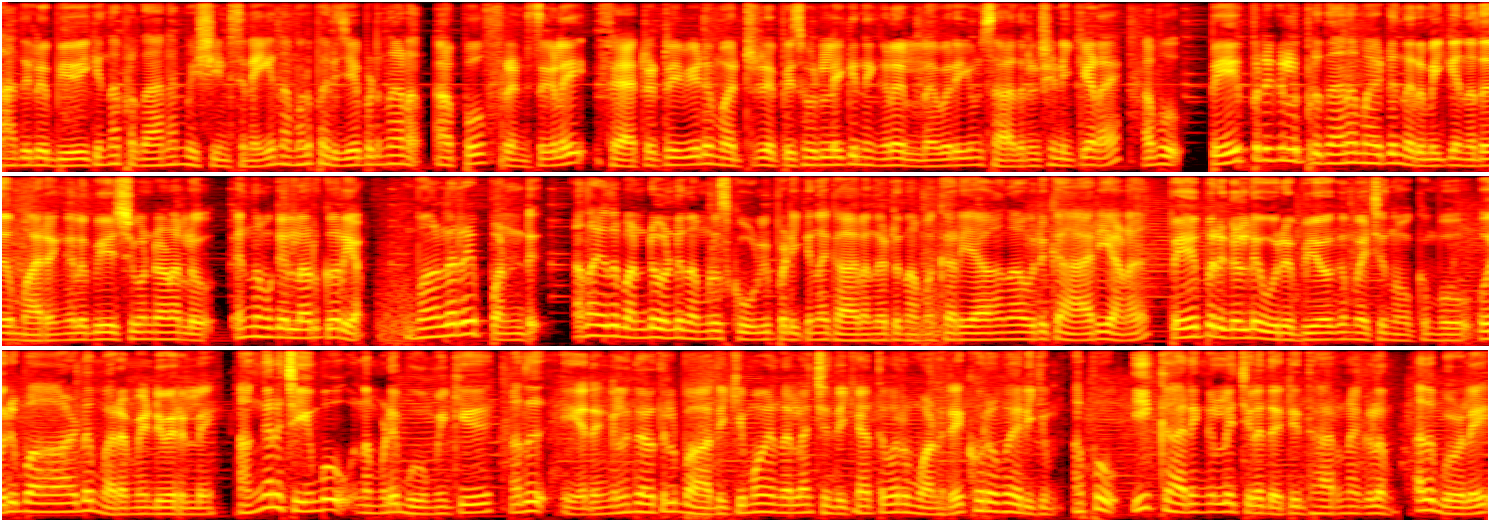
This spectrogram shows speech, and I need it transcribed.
അതിലുപയോഗിക്കുന്ന പ്രധാന മെഷീൻസിനെയും നമ്മൾ പരിചയപ്പെടുന്നതാണ്. അപ്പോൾ ഫ്രണ്ട്സുകളെ ഫാക്ടറി ടി വിയുടെ മറ്റൊരു എപ്പിസോഡിലേക്ക് നിങ്ങൾ എല്ലാവരെയും സാധനം ക്ഷണിക്കണേ അപ്പോൾ പേപ്പറുകൾ പ്രധാനമായിട്ട് നിർമ്മിക്കുന്നത് മരങ്ങൾ ഉപയോഗിച്ചുകൊണ്ടാണല്ലോ എന്ന് നമുക്ക് എല്ലാവർക്കും അറിയാം. വളരെ പണ്ട്. അതായത് പണ്ട് കൊണ്ട് നമ്മൾ സ്കൂളിൽ പഠിക്കുന്ന കാലം തൊട്ട് നമുക്കറിയാവുന്ന ഒരു കാര്യമാണ്. പേപ്പറുകളുടെ ഒരു ഉപയോഗം വെച്ച് നോക്കുമ്പോൾ ഒരുപാട് മരം വേണ്ടി വരില്ലേ? അങ്ങനെ ചെയ്യുമ്പോൾ നമ്മുടെ ഭൂമിക്ക് അത് ഏതെങ്കിലും തരത്തിൽ ബാധിക്കുമോ എന്നെല്ലാം ചിന്തിക്കാത്തവർ വളരെ കുറവായിരിക്കും. അപ്പോൾ ഈ കാര്യങ്ങളിലെ ചില തെറ്റിദ്ധാരണകളും അതുപോലെ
